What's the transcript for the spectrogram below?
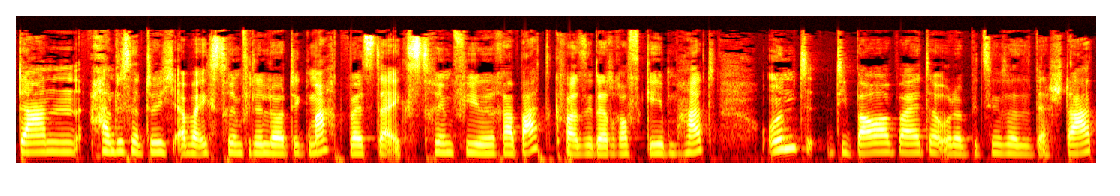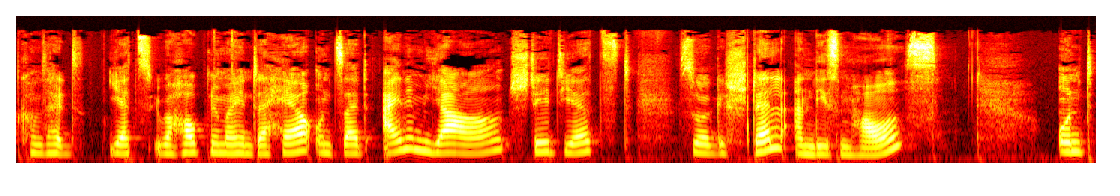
dann haben das natürlich aber extrem viele Leute gemacht, weil es da extrem viel Rabatt quasi darauf gegeben hat. Und die Bauarbeiter oder beziehungsweise der Staat kommt halt jetzt überhaupt nicht mehr hinterher. Und seit einem Jahr steht jetzt so ein Gestell an diesem Haus. Und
